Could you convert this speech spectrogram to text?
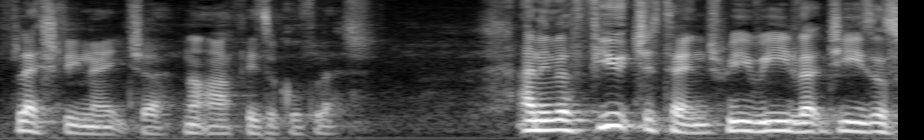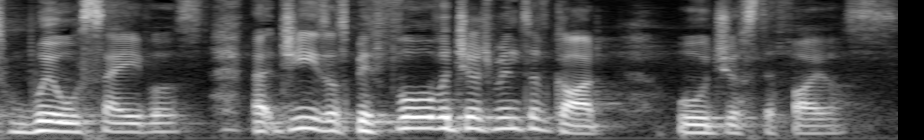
Fleshly nature, not our physical flesh. And in the future tense, we read that Jesus will save us, that Jesus, before the judgment of God, will justify us.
